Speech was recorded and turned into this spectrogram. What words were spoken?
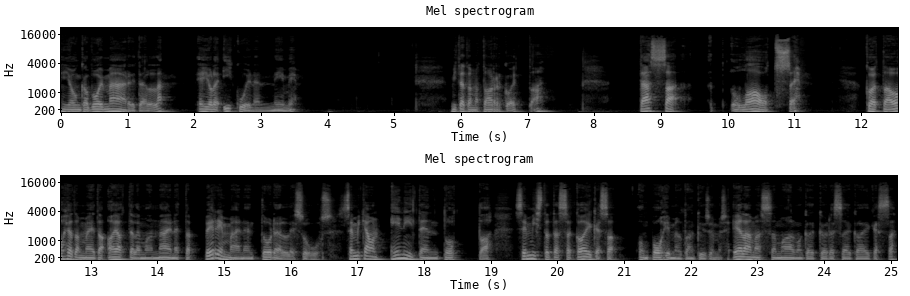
jonka voi määritellä, ei ole ikuinen nimi. Mitä tämä tarkoittaa? Tässä Laotse koettaa ohjata meitä ajattelemaan näin, että perimmäinen todellisuus, se mikä on eniten totta, se mistä tässä kaikessa on pohjimmiltaan kysymys, elämässä, maailmankaikkeudessa ja kaikessa,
